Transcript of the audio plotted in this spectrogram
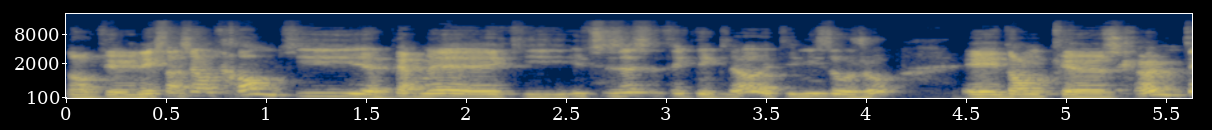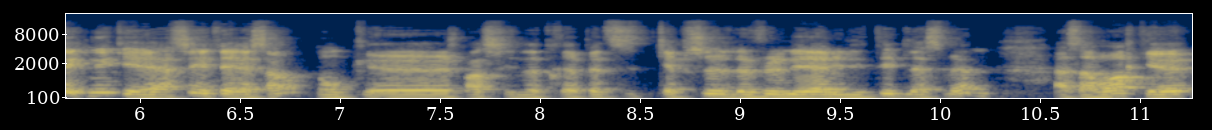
Donc, une extension Chrome qui permet, qui utilisait cette technique-là a été mise au jour Et donc, c'est quand même une technique assez intéressante. Donc, je pense que c'est notre petite capsule de vulnérabilité de la semaine, à savoir que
